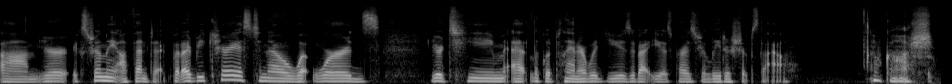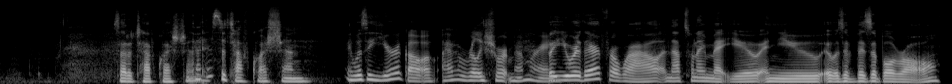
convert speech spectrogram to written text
um, you're extremely authentic. But I'd be curious to know what words your team at Liquid Planner would use about you as far as your leadership style. Oh, gosh. Is that a tough question? That is a tough question. It was a year ago. I have a really short memory. But you were there for a while, and that's when I met you. And you, it was a visible role,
